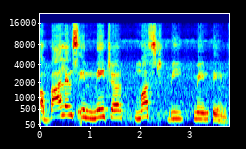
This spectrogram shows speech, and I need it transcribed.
a balance in nature must be maintained.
